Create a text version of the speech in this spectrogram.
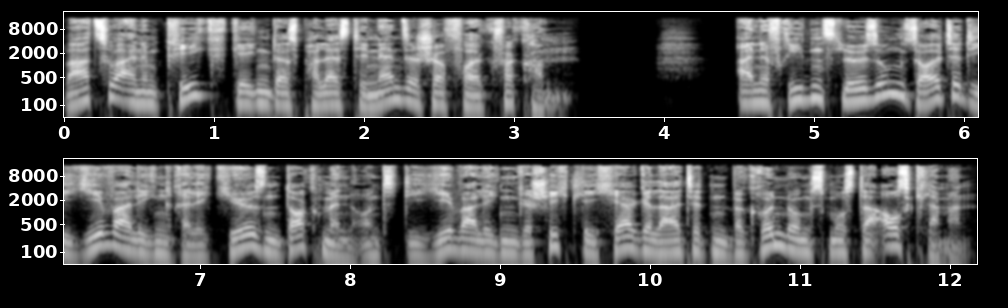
war zu einem Krieg gegen das palästinensische Volk verkommen. Eine Friedenslösung sollte die jeweiligen religiösen Dogmen und die jeweiligen geschichtlich hergeleiteten Begründungsmuster ausklammern.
